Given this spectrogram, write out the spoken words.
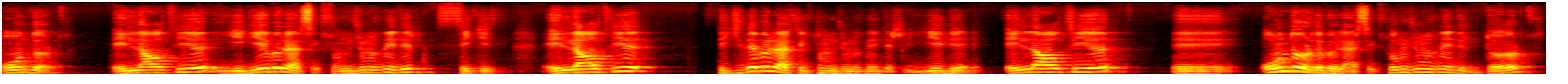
14. 56'yı 7'ye bölersek sonucumuz nedir? 8. 56'yı 8'e bölersek sonucumuz nedir? 7. 56'yı e, 14'e bölersek sonucumuz nedir? 4.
